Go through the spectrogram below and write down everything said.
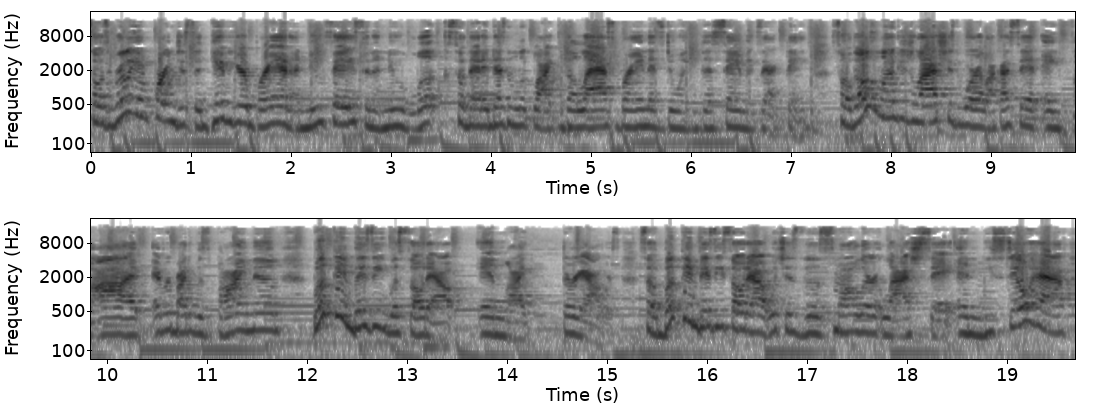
So it's really important just to give your brand a new face and a new look so that it doesn't look like the last brand that's doing the same exact thing. So those luggage lashes were, like I said, a vibe. Everybody was buying them. Booked and Busy was sold out in like three hours. So Booked and Busy sold out, which is the smaller lash set. And we still have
